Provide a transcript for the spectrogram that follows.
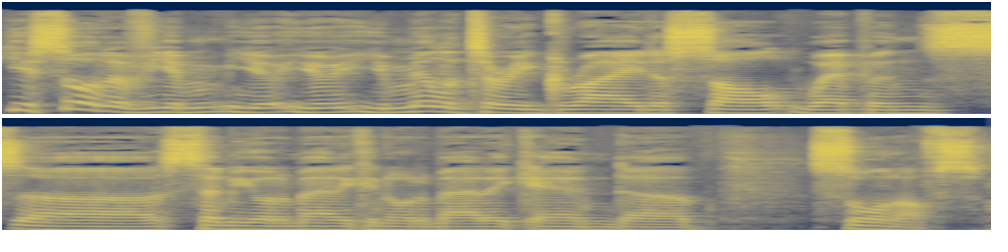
your sort of your, your, your, your military grade assault weapons, uh, semi automatic and automatic, and uh, sawn offs.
